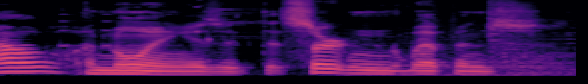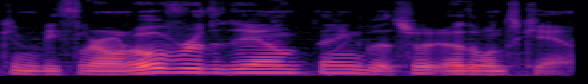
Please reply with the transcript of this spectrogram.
How annoying is it that certain weapons can be thrown over the damn thing, but certain other ones can't?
